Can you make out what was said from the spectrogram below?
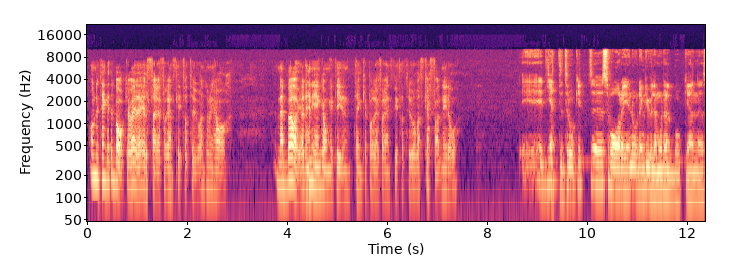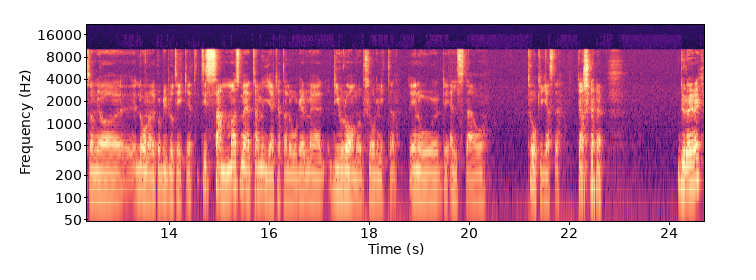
om ni tänker tillbaka, vad är det äldsta referenslitteraturen som ni har? När började ni en gång i tiden tänka på referenslitteratur och vad skaffade ni då? Ett jättetråkigt eh, svar är nog den gula modellboken eh, som jag eh, lånade på biblioteket. Tillsammans med Tamiya-kataloger med dioramauppslag i mitten. Det är nog det äldsta och tråkigaste, kanske. Du då Erik?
